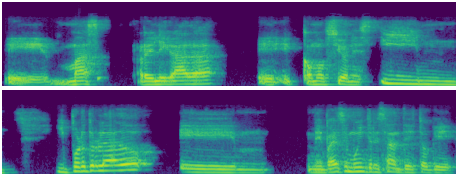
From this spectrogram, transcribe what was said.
eh, más relegada eh, como opciones. Y, por otro lado, eh, me parece muy interesante esto que,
